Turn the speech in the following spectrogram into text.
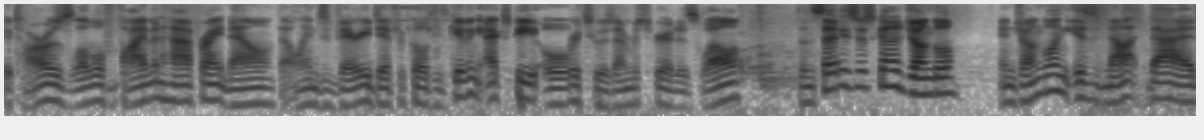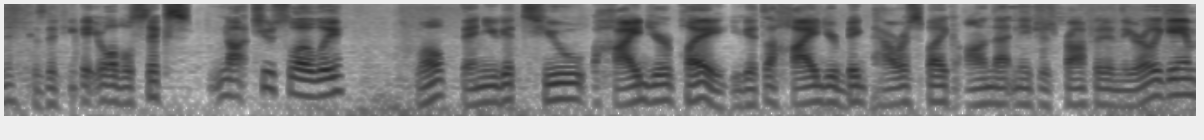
Kataro's level five and a half right now. That lane's very difficult. He's giving XP over to his Ember Spirit as well. So instead, he's just gonna jungle, and jungling is not bad because if you get your level six not too slowly, well, then you get to hide your play. You get to hide your big power spike on that Nature's Prophet in the early game,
